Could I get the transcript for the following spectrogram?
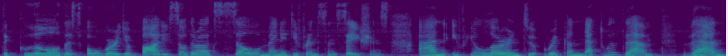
the clothes over your body. So there are so many different sensations. And if you learn to reconnect with them, then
